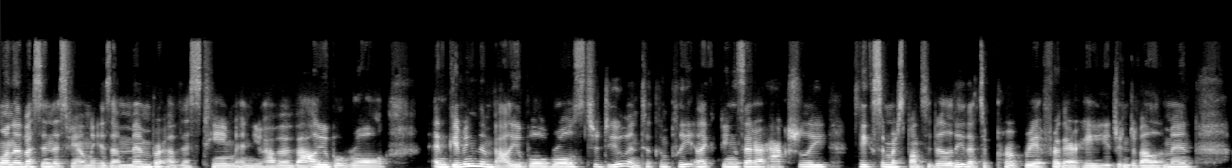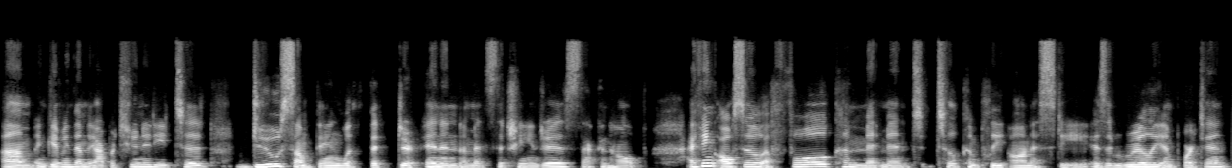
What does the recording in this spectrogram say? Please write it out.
one of us in this family is a member of this team and you have a valuable role and giving them valuable roles to do and to complete like things that are actually take some responsibility that's appropriate for their age and development um, and giving them the opportunity to do something with the in and amidst the changes that can help. I think also a full commitment to complete honesty is really important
